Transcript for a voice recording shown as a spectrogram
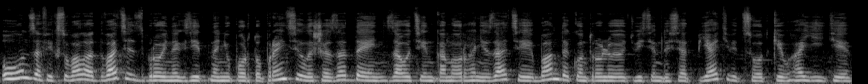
ООН зафіксувала 20 збройних зіткнень у Порто-Пренсі лише за день. За оцінками організації, банди контролюють 85% Гаїті.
